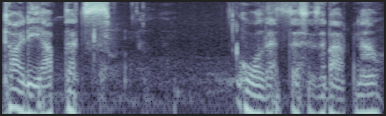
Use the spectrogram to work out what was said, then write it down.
tidy up, that's all that this is about now.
